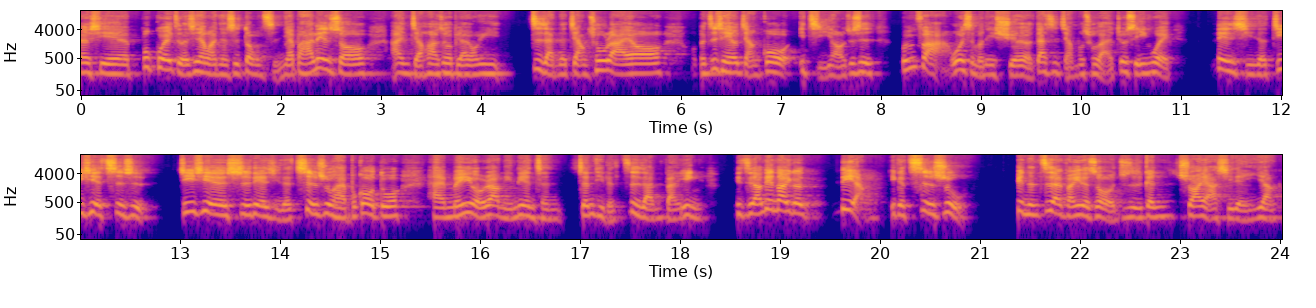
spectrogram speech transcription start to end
那些不规则的现在完成式动词，你要把它练熟啊，你讲话的时候比较容易。自然的讲出来哦。我们之前有讲过一集哦，就是文法为什么你学了但是讲不出来，就是因为练习的机械次数、机械式练习的次数还不够多，还没有让你练成身体的自然反应。你只要练到一个量、一个次数，变成自然反应的时候，就是跟刷牙洗脸一样，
